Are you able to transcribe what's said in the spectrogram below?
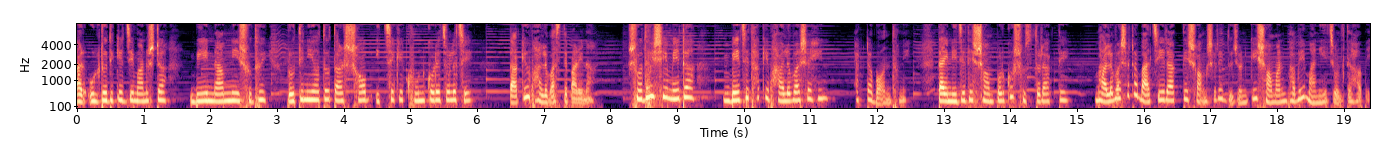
আর উল্টো দিকের যে মানুষটা বিয়ের নাম নিয়ে শুধুই প্রতিনিয়ত তার সব ইচ্ছেকে খুন করে চলেছে, তাকেও ভালোবাসতে পারে না। শুধুই সে মেয়েটা বেঁচে থাকে ভালোবাসাহীন একটা বন্ধনে। তাই নিজেদের সম্পর্ক সুস্থ রাখতে, ভালোবাসাটা বাঁচিয়ে রাখতে সংসারে দুজনকেই সমানভাবে মানিয়ে চলতে হবে।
